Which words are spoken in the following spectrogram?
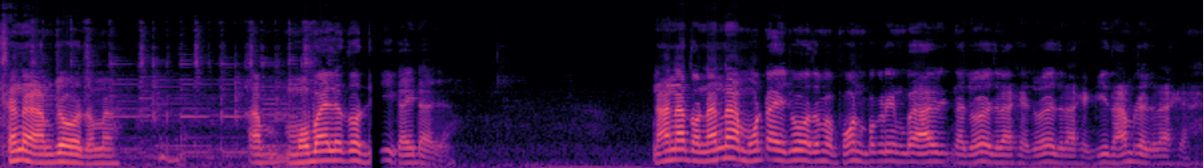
છે ને આમ જોવો તમે. આ મોબાઈલે તો દી કાઢ્યા છે. નાના તો નાના મોટા જોવો તમે ફોન પકડીને આવી રીતના જોયે જ રાખે જોયે જ રાખે ગીત સાંભળે જ રાખે.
